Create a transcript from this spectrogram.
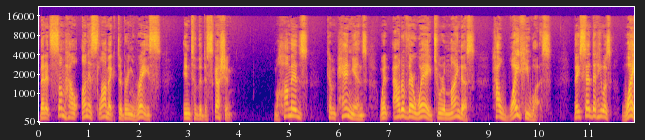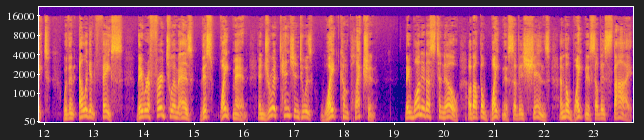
that it's somehow un Islamic to bring race into the discussion. Muhammad's companions went out of their way to remind us how white he was. They said that he was white with an elegant face they referred to him as this white man and drew attention to his white complexion. They wanted us to know about the whiteness of his shins, and the whiteness of his thigh,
